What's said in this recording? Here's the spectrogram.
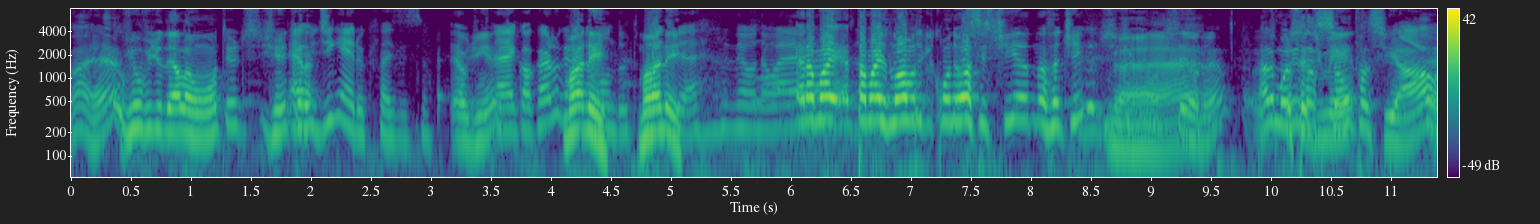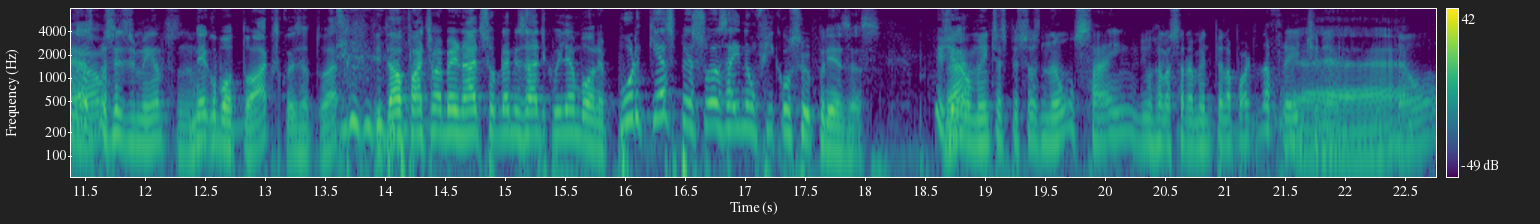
Ah, é? Eu vi um vídeo dela ontem, eu disse, gente, É era- o dinheiro que faz isso. é o dinheiro? É, em qualquer lugar Money, do mundo. tu money. pode- é. Não, não é... Era mais, tá mais nova do que quando eu assistia nas antigas. O que, É. aconteceu, né? Os Harmonização facial, é, né? os procedimentos. né? Nego Botox, coisa toda. Então, a Fátima Bernardes sobre a amizade com o William Bonner. Por que as pessoas aí não ficam surpresas? Porque geralmente as pessoas não saem de um relacionamento pela porta da frente, É. né? Então.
